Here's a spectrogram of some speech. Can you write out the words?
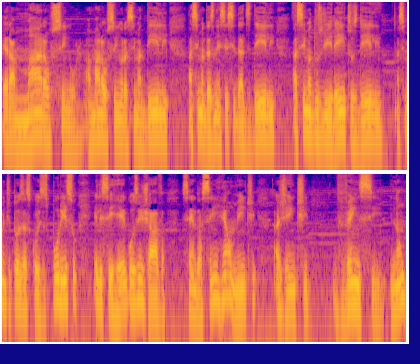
era amar ao Senhor, amar ao Senhor acima dele, acima das necessidades dele, acima dos direitos dele, acima de todas as coisas. Por isso ele se regozijava. Sendo assim, realmente a gente vence não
